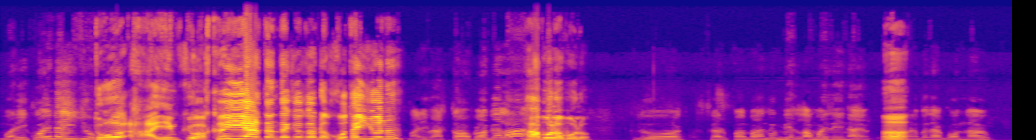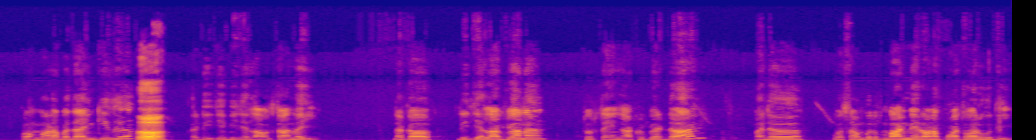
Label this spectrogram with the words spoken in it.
મરી કોઈ નહીં ગયું. તો હા એમ કયો કઈ યાર તને કયો ડખો થઈ ગયો ને? મારી વાત તો હોભળો પેલા. હા બોલો બોલો. પેલું સરપંચ પાન મેલ્લામાં જઈને આવ્યો. અને બધા ગોમ વાળા બધા એમ કીધું હા. કે ડીજે બીજે લાવતા નહીં. નકર ડીજે લાવજો ને તો ત્રણ લાખ રૂપિયા દંડ અને ઓછામાં બધું બાર મેળવાના પાંચ વાર સુધી.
